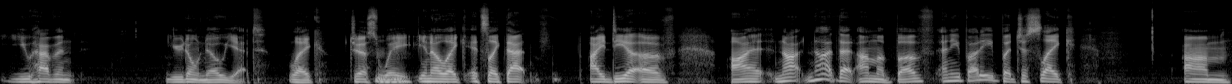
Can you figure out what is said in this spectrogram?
you haven't you don't know yet. Like just wait. You know, like it's like that idea of I not not that I'm above anybody, but just like um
